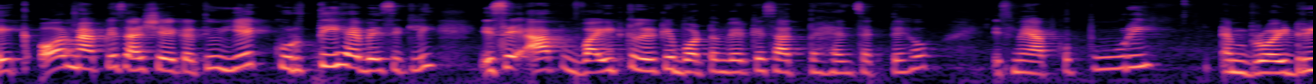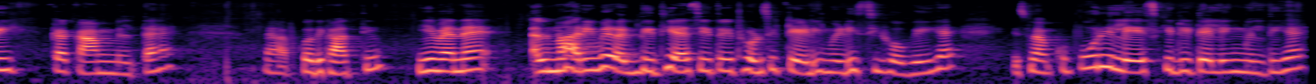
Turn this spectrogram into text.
एक और मैं आपके साथ शेयर करती हूँ, ये कुर्ती है बेसिकली इसे आप वाइट कलर के बॉटम वेयर के साथ पहन सकते हो। इसमें आपको पूरी एम्ब्रॉयड्री का काम मिलता है। मैं आपको दिखाती हूँ। ये मैंने अलमारी में रख दी थी, ऐसी तो ये थोड़ी सी टेढ़ी मेढ़ी सी हो गई है। इसमें आपको पूरी लेस की डिटेलिंग मिलती है,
